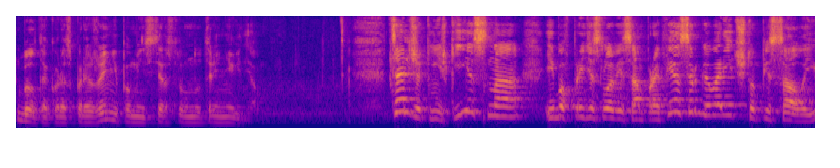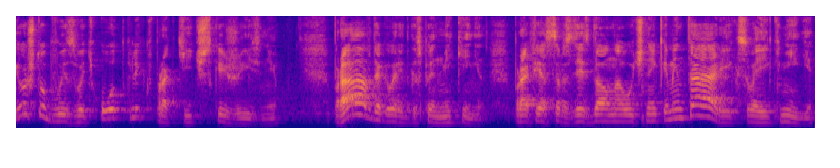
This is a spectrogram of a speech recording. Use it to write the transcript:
Было такое распоряжение по Министерству внутренних дел. Цель же книжки ясна, ибо в предисловии сам профессор говорит, что писал ее, чтобы вызвать отклик в практической жизни – Правда, говорит господин Микинин, профессор здесь дал научные комментарии к своей книге,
